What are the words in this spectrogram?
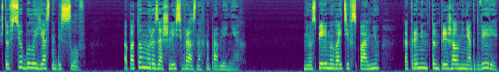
что все было ясно без слов а потом мы разошлись в разных направлениях. Не успели мы войти в спальню, как Ремингтон прижал меня к двери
